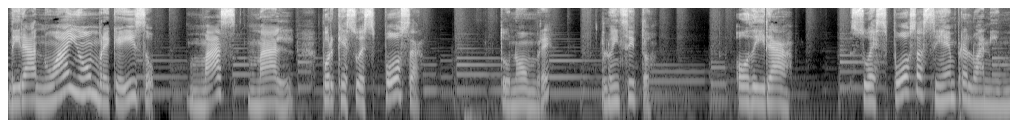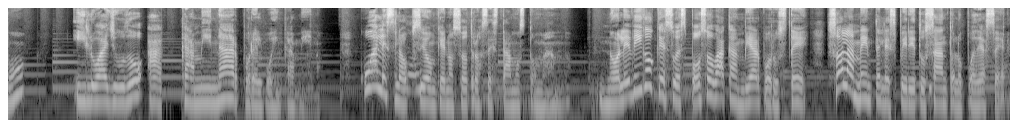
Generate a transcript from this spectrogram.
dirá, no hay hombre que hizo más mal porque su esposa, tu nombre, lo incitó o dirá, su esposa siempre lo animó y lo ayudó a caminar por el buen camino. ¿Cuál es la opción que nosotros estamos tomando? No le digo que su esposo va a cambiar por usted, solamente el Espíritu Santo lo puede hacer,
